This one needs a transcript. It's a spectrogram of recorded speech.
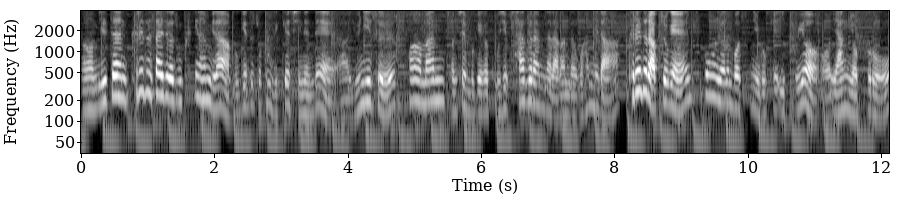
음, 일단 크레드 사이즈가 좀 크긴 합니다. 무게도 조금 느껴지는데 아, 유닛을 포함한 전체 무게가 94g이나 나간다고 합니다. 크레드 앞쪽엔 뚜껑을 여는 버튼이 이렇게 있고요. 어, 양 옆으로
